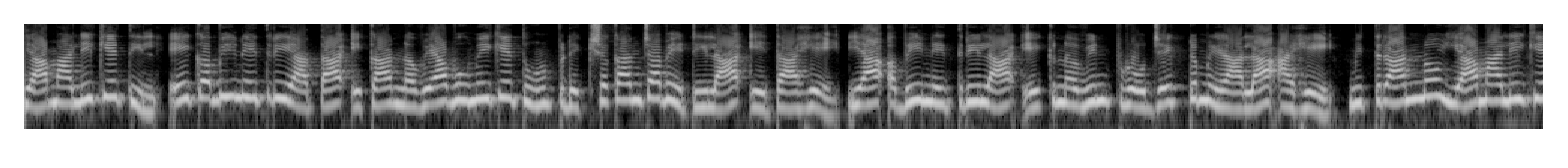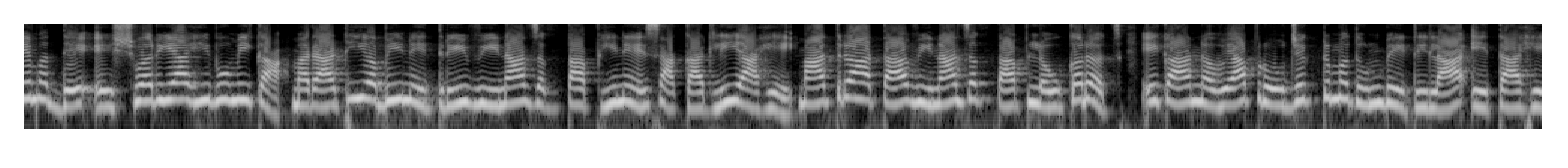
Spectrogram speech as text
या मालिकेतील एक अभिनेत्री आता एका नव्या भूमिकेतून प्रेक्षकांच्या भेटीला येत आहे. या अभिनेत्रीला एक नवीन प्रोजेक्ट मिळाला आहे. मित्रांनो या मालिकेमध्ये ऐश्वर्या ही भूमिका मराठी अभिनेत्री वीणा जगताप हिने साकारली आहे. मात्र आता वीणा जगताप लवकरच एका नव्या प्रोजेक्ट मधून भेटीला येत आहे.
